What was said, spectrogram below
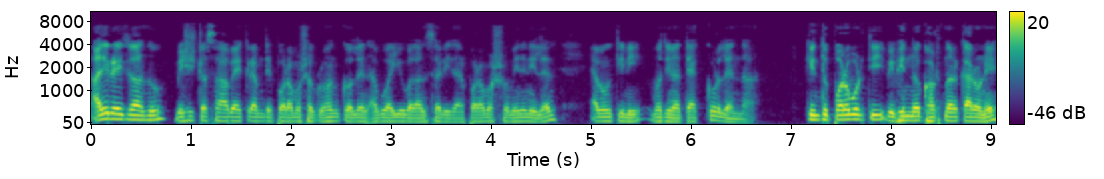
আলী রাইতলানহু বিশিষ্ট সাহাবা একরামদের পরামর্শ গ্রহণ করলেন, আবু আইব আল আনসারি তার পরামর্শ মেনে নিলেন এবং তিনি মদিনা ত্যাগ করলেন না। কিন্তু পরবর্তী বিভিন্ন ঘটনার কারণে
